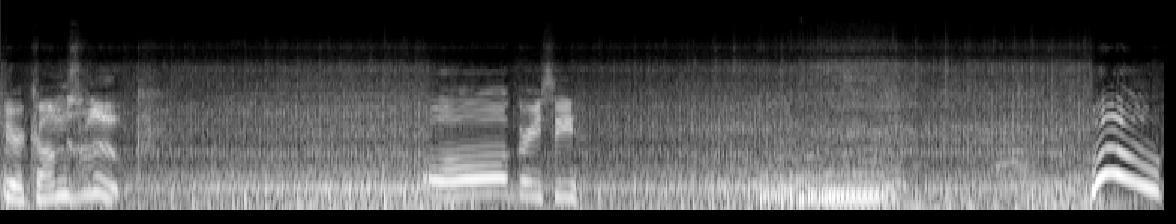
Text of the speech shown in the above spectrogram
Here comes Luke. Oh, Gracie. Woo!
